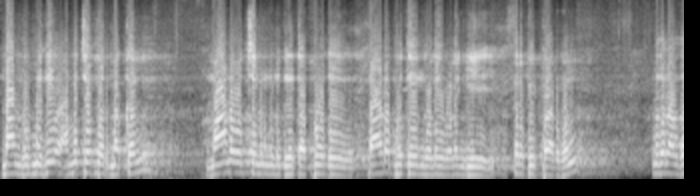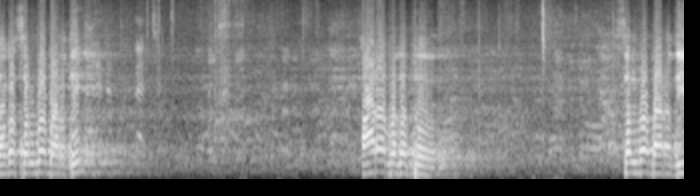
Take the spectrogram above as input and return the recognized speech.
மாண்புமிகு அமைச்சர் பெருமக்கள் மாணவ செல்வங்களுக்கு தற்போது பாட புத்தகங்களை வழங்கி சிறப்பிப்பார்கள். முதலாவதாக செல்வ பாரதி. ஆறாம் வகுப்பு செல்வ பாரதி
